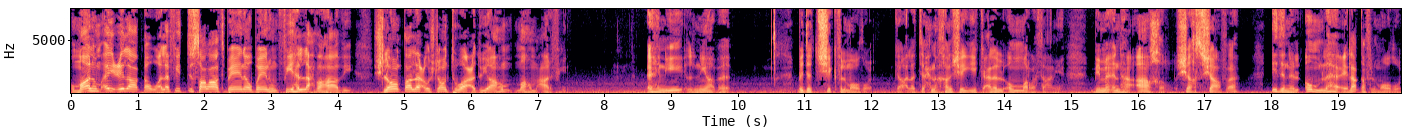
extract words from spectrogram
وما لهم أي علاقة ولا في اتصالات بينه وبينهم في هاللحظة هذه. شلون طلع وشلون تواعد وياهم ما هم عارفين. هني النيابة بدت تشك في الموضوع. قالت إحنا خلينا نشيك على الأم مرة ثانية. بما إنها آخر شخص شافه اذا الأم لها علاقة في الموضوع.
